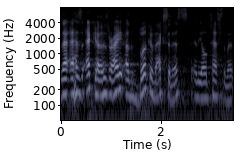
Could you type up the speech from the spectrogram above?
that has echoes, right, of the book of Exodus in the Old Testament.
